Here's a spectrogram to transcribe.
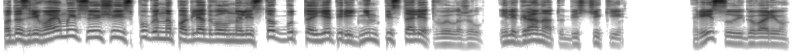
Подозреваемый все еще испуганно поглядывал на листок, будто я перед ним пистолет выложил или гранату без чеки. «Рисуй», — говорю.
